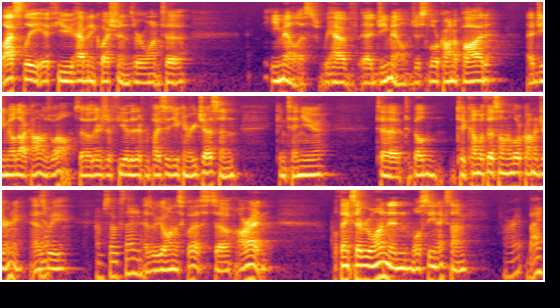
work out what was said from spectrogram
lastly, if you have any questions or want to, email us. We have a Gmail, just lorcanapod at gmail.com as well. So there's a few of the different places you can reach us and continue to, to build, to come with us on the Lorcana journey as Yeah. we, I'm so excited. as we go on this quest. So, all right. Well, thanks everyone and we'll see you next time. All right, bye.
